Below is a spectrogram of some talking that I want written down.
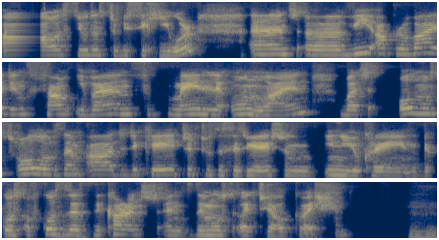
our students to be secure and uh, we are providing some events mainly online but almost all of them are dedicated to the situation in ukraine because of course that's the current and the most actual question mm-hmm.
